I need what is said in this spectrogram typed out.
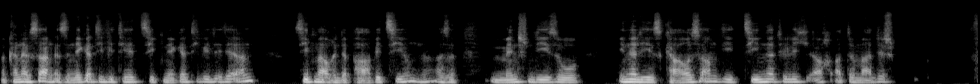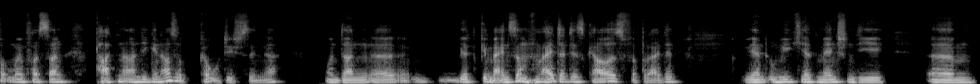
man kann auch sagen, also Negativität zieht Negativität an, sieht man auch in der Paarbeziehung. Ne? Also Menschen, die so innerliches Chaos haben, die ziehen natürlich auch automatisch, muss man fast sagen, Partner an, die genauso chaotisch sind. Ja? Und dann äh, wird gemeinsam weiter das Chaos verbreitet, während umgekehrt Menschen, die ähm,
